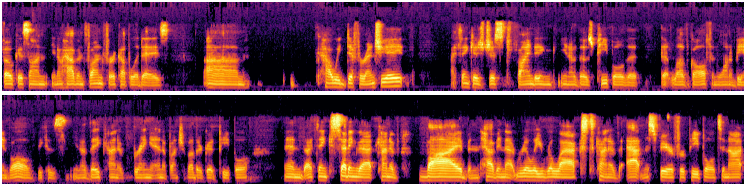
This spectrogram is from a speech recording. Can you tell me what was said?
focus on, you know, having fun for a couple of days. Um, how we differentiate, I think, is just finding, you know, those people that that love golf and want to be involved because you know they kind of bring in a bunch of other good people and I think setting that kind of vibe and having that really relaxed kind of atmosphere for people to not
